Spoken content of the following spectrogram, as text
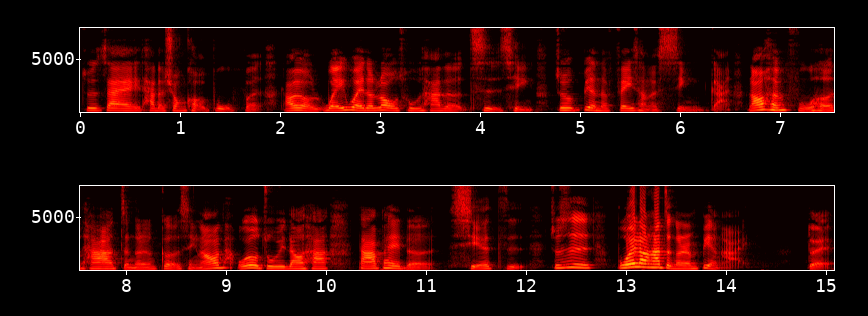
就是在他的胸口的部分，然后有微微的露出他的刺青，就变得非常的性感，然后很符合他整个人个性。然后他，我有注意到他搭配的鞋子，就是不会让他整个人变矮。对，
